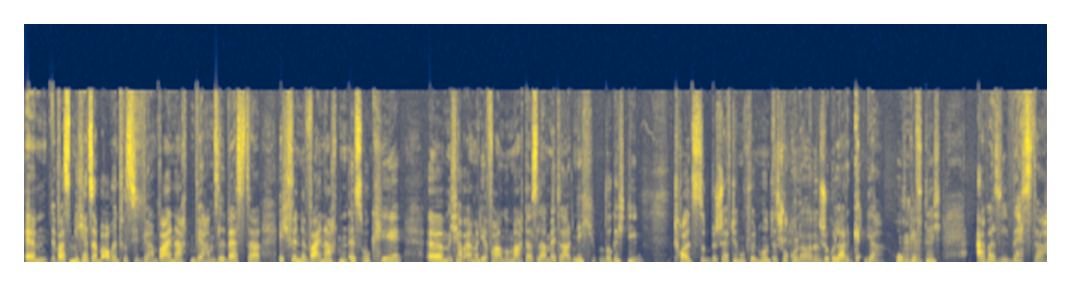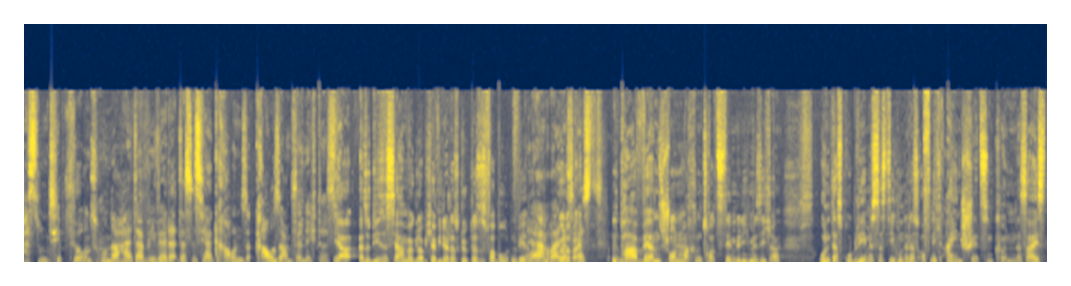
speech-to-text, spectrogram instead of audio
Ähm, was mich jetzt aber auch interessiert, wir haben Weihnachten, wir haben Silvester. Ich finde, Weihnachten ist okay. Ähm, ich habe einmal die Erfahrung gemacht, dass Lametta nicht wirklich die tollste Beschäftigung für einen Hund ist. Schokolade? Schokolade, ja, hochgiftig. Aber Silvester, hast du einen Tipp für uns Hundehalter, wie wir da, das ist ja grauen, grausam, finde ich das. Ja, also dieses Jahr haben wir, glaube ich, ja wieder das Glück, dass es verboten wird. Ja, ne, aber das heißt, Ein paar werden es schon machen, trotzdem, bin ich mir sicher. Und das Problem ist, dass die Hunde das oft nicht einschätzen können. Das heißt,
